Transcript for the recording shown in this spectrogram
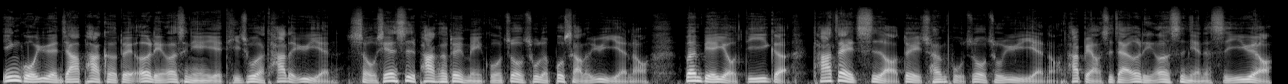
英国预言家帕克对二零二四年也提出了他的预言。首先是帕克对美国做出了不少的预言哦，分别有第一个，他再次哦对川普做出预言哦，他表示在二零二四年的十一月哦，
